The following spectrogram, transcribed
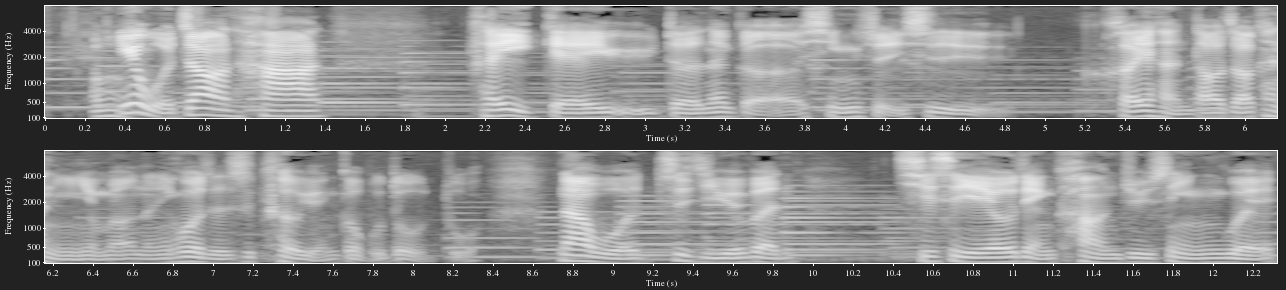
哦，因为我知道他可以给予的那个薪水是。可以很高，只要看你有没有能力，或者是客源够不够多。那我自己原本其实也有点抗拒，是因为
